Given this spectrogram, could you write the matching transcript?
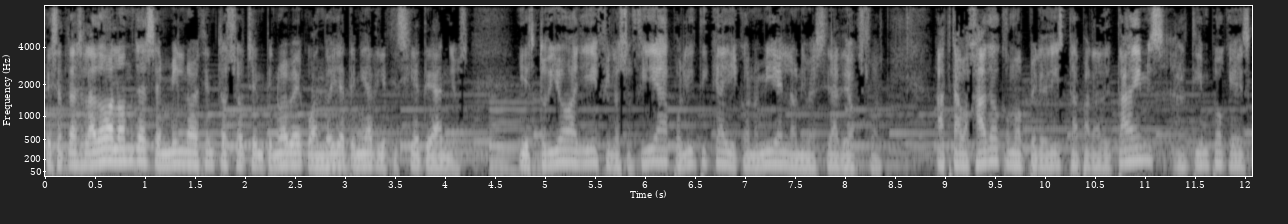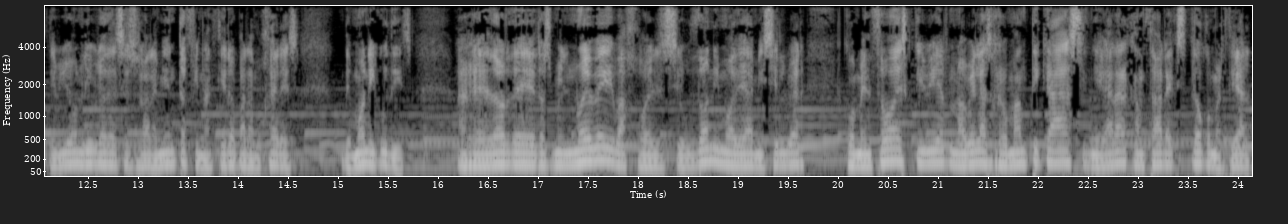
que se trasladó a Londres en 1989 cuando ella tenía 17 años y estudió allí filosofía, política y economía en la Universidad de Oxford. Ha trabajado como periodista para The Times, al tiempo que escribió un libro de asesoramiento financiero para mujeres, The Money Goodies. Alrededor de 2009 y bajo el seudónimo de Amy Silver, comenzó a escribir novelas románticas sin llegar a alcanzar éxito comercial.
